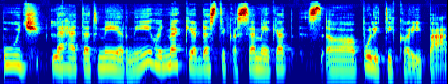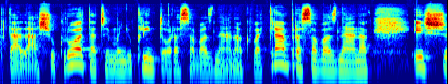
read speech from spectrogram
úgy lehetett mérni, hogy megkérdezték a személyeket a politikai pártállásukról, tehát, hogy mondjuk Clintonra szavaznának, vagy Trumpra szavaznának, és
